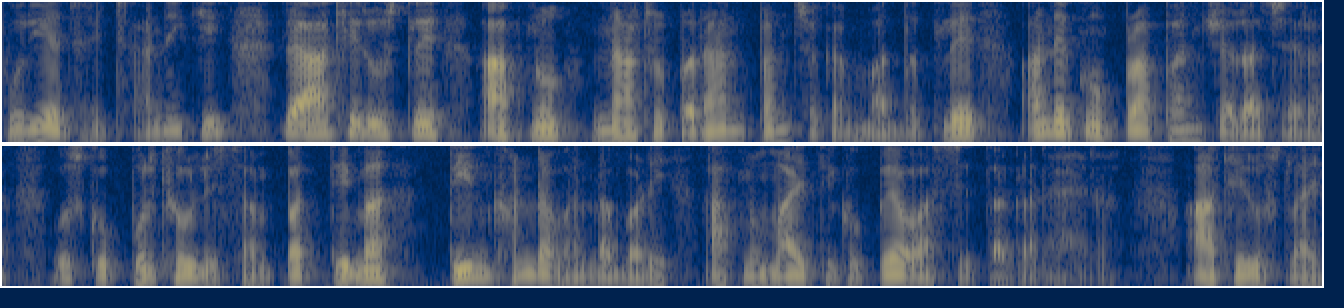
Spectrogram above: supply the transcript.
पुरिया झैँ ठानेकी र आखिर उसले आफ्नो नाठो प्रधान पञ्चका मद्दतले अनेकौँ प्रपञ्च रचेर उसको पुर्ख्यौली सम्पत्तिमा तीन खण्डभन्दा बढी आफ्नो माइतीको पेवासित गराएर आखिर उसलाई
